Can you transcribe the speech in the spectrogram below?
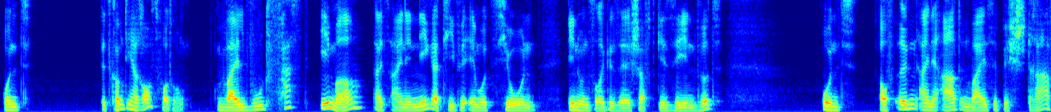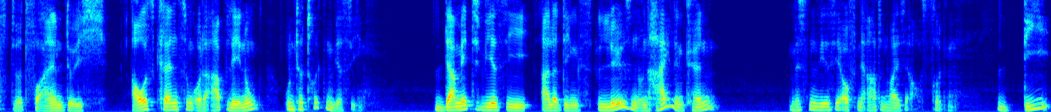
Und jetzt kommt die Herausforderung, weil Wut fast immer als eine negative Emotion in unserer Gesellschaft gesehen wird und auf irgendeine Art und Weise bestraft wird, vor allem durch Ausgrenzung oder Ablehnung, unterdrücken wir sie. Damit wir sie allerdings lösen und heilen können, müssen wir sie auf eine Art und Weise ausdrücken. Die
